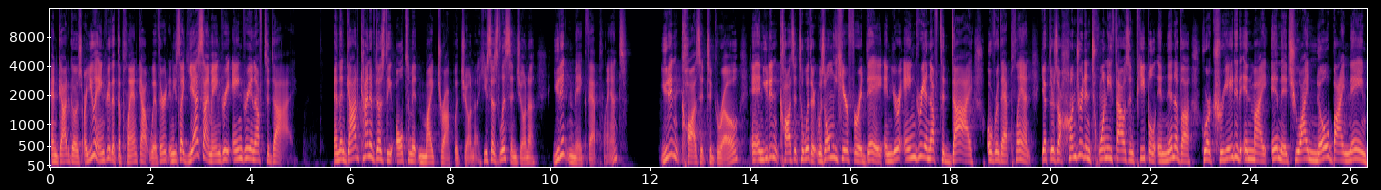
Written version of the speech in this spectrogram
And God goes, Are you angry that the plant got withered? And he's like, Yes, I'm angry, angry enough to die. And then God kind of does the ultimate mic drop with Jonah. He says, Listen, Jonah, you didn't make that plant. You didn't cause it to grow and you didn't cause it to wither. It was only here for a day and you're angry enough to die over that plant. Yet there's 120,000 people in Nineveh who are created in my image, who I know by name,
